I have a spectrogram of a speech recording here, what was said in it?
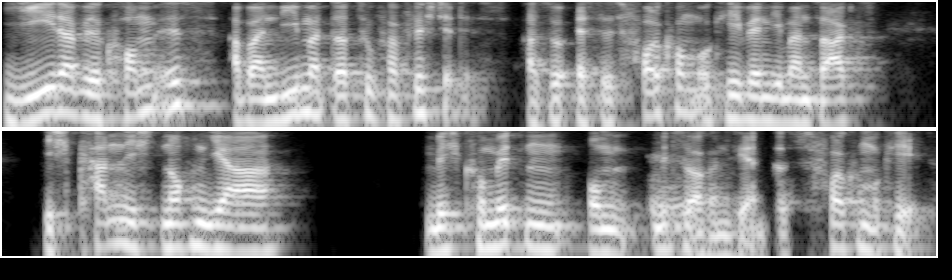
jeder willkommen ist, aber niemand dazu verpflichtet ist. Also es ist vollkommen okay, wenn jemand sagt, ich kann nicht noch ein Jahr mich committen, um mitzuorganisieren. Das ist vollkommen okay.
